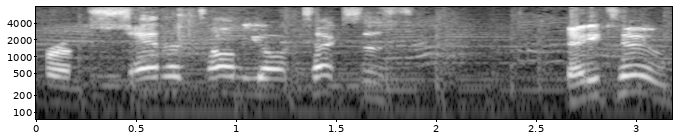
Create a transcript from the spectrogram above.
from San Antonio, Texas. Stay tuned.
